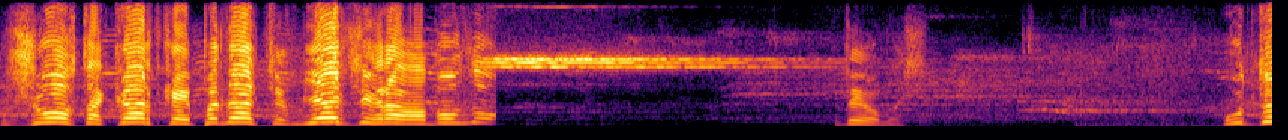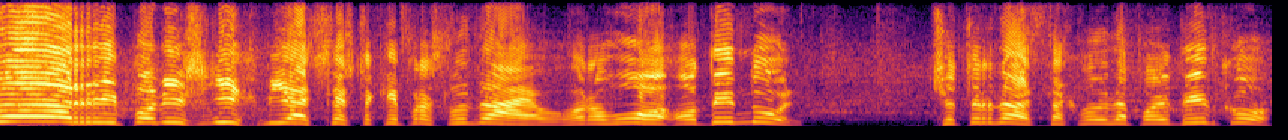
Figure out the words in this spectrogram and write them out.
Жовта картка і пенальті в м'яч зіграв або в. Дивимось. Удар і поміж ніг м'яч все ж таки прослинає у горового 1-0. 14 хвилина поєдинку.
